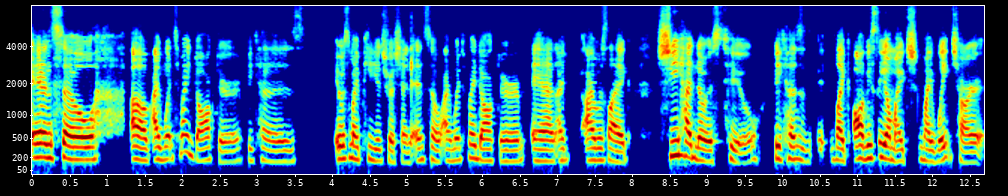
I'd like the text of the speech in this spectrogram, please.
And so um, I went to my doctor because it was my pediatrician. And so I went to my doctor and I, I was like, she had noticed too because like obviously on my ch- my weight chart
